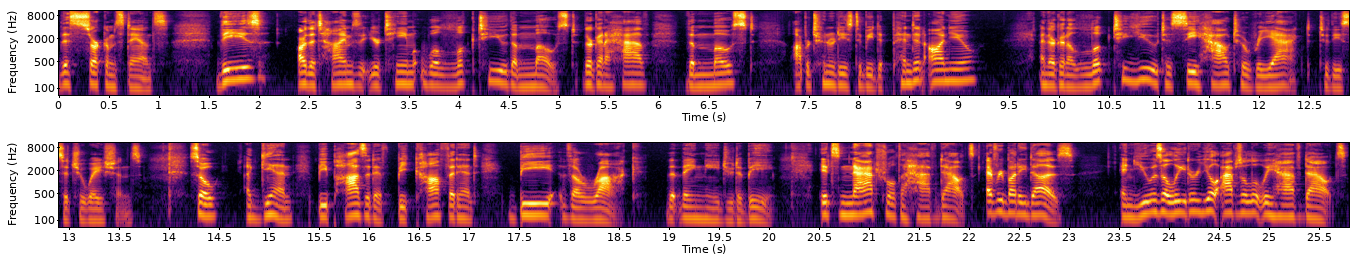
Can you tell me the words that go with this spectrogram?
this circumstance. These are the times that your team will look to you the most. They're going to have the most opportunities to be dependent on you, and they're going to look to you to see how to react to these situations. So, again, be positive, be confident, be the rock that they need you to be. It's natural to have doubts. Everybody does. And you, as a leader, you'll absolutely have doubts.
